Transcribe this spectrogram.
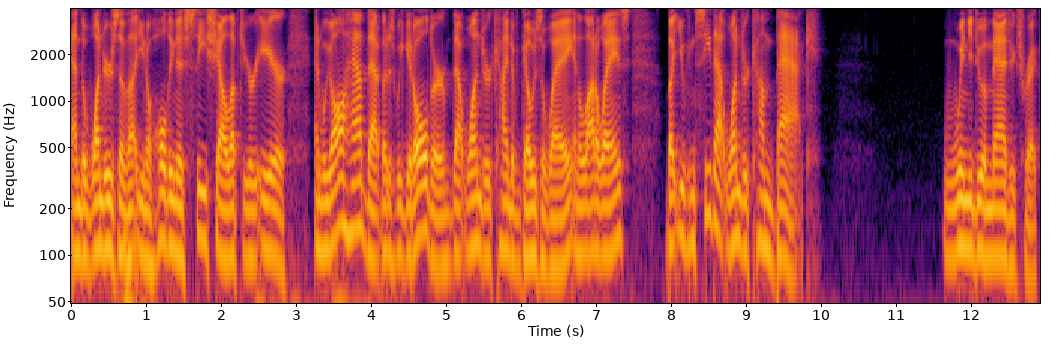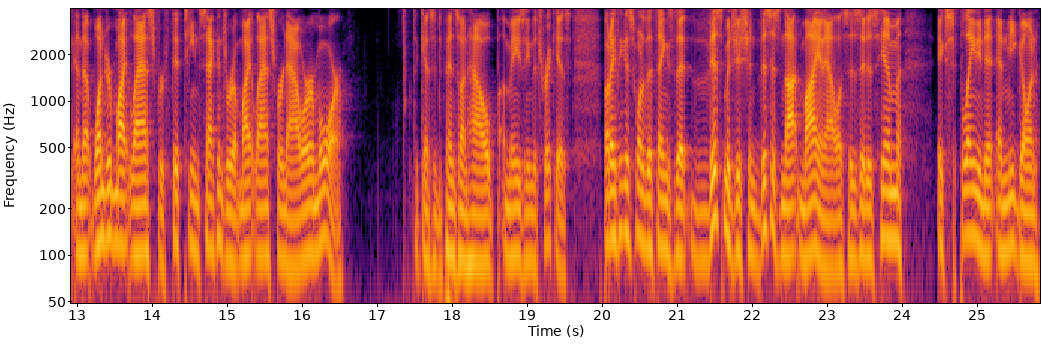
and the wonders of uh, you know holding a seashell up to your ear. And we all have that, but as we get older, that wonder kind of goes away in a lot of ways. But you can see that wonder come back when you do a magic trick, and that wonder might last for 15 seconds or it might last for an hour or more. I guess it depends on how amazing the trick is. But I think it's one of the things that this magician, this is not my analysis, it is him explaining it and me going,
